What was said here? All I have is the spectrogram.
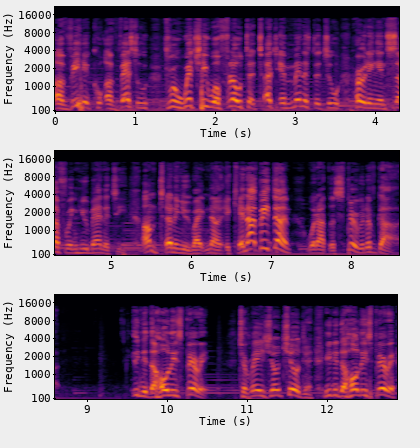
a vehicle, a vessel through which He will flow to touch and minister to hurting and suffering humanity. I'm telling you right now, it cannot be done without the Spirit of God. You need the Holy Spirit to raise your children. You need the Holy Spirit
